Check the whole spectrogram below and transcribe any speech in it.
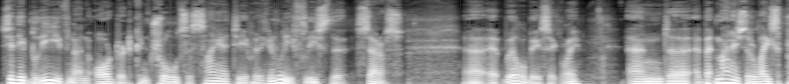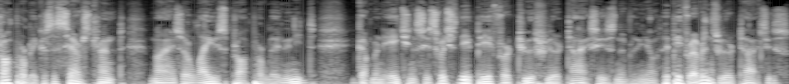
See, they believe in an ordered, controlled society where they can really fleece the serfs uh, at will, basically, and uh, but manage their lives properly because the serfs can't manage their lives properly. They need government agencies, which they pay for too through their taxes and everything else. They pay for everything through their taxes.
